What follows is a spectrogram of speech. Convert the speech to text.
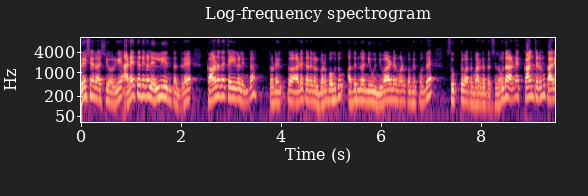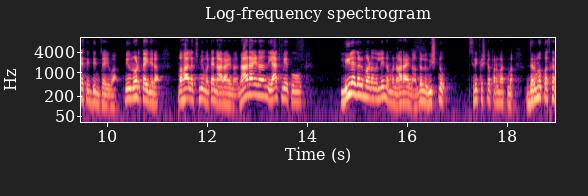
ಮೇಷರಾಶಿಯವರಿಗೆ ಅಡೆತಡೆಗಳು ಎಲ್ಲಿ ಅಂತಂದರೆ ಕಾಣದ ಕೈಗಳಿಂದ ತೊಡೆ ಅಡೆತಡೆಗಳು ಬರಬಹುದು, ಅದನ್ನು ನೀವು ನಿವಾರಣೆ ಮಾಡ್ಕೋಬೇಕು ಅಂದರೆ ಸೂಕ್ತವಾದ ಮಾರ್ಗದರ್ಶನ. ಉದಾಹರಣೆ, ಕಾಂಚನಂ ಕಾರ್ಯಸಿದ್ಧಿಂಚೈವ ನೀವು ನೋಡ್ತಾ ಇದ್ದೀರಾ, ಮಹಾಲಕ್ಷ್ಮಿ ಮತ್ತು ನಾರಾಯಣ. ನಾರಾಯಣ ಅಂದ್ರೆ ಯಾಕೆ ಬೇಕು? ಲೀಲೆಗಳು ಮಾಡೋದ್ರಲ್ಲಿ ನಮ್ಮ ನಾರಾಯಣ, ಅದರಲ್ಲೂ ವಿಷ್ಣು, ಶ್ರೀಕೃಷ್ಣ ಪರಮಾತ್ಮ. ಧರ್ಮಕ್ಕೋಸ್ಕರ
